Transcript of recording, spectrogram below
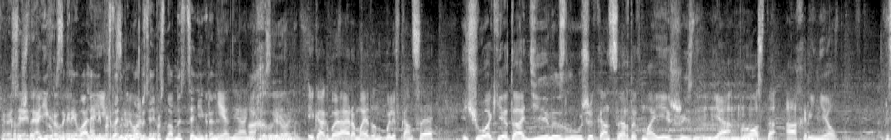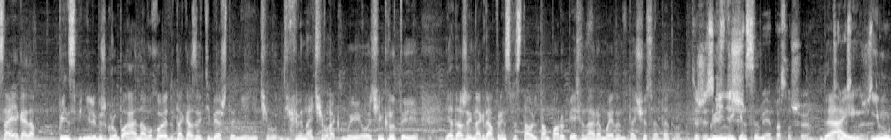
Хера Короче, это они их группы, разогревали? Они Или их просто, они, может разогревали, быть, они просто на одной сцене играли? Нет, не, они их Охуенно. разогревали. И как бы Iron Maiden были в конце. И, чуваки, это один из лучших концертов моей жизни. Я просто охренел. Представляете, когда в принципе не любишь группу, а она выходит и доказывает тебе, что не, ничего, ни хрена, чувак, мы очень крутые. Я даже иногда, в принципе, ставлю там пару песен на Iron Maiden, тащусь от этого. Ты же Брюс скинешь, Диккенсон. я послушаю. Да, и даже ему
